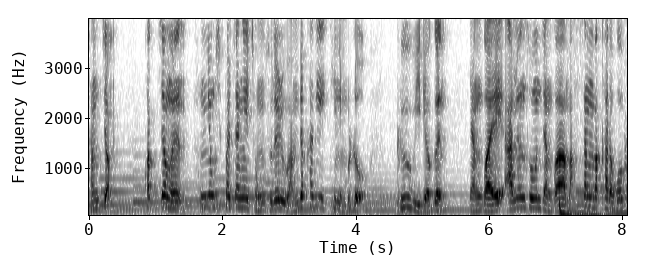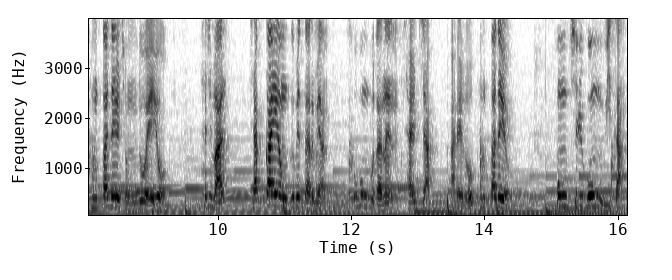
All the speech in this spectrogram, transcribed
강점 곽정은 항룡 18장의 정수를 완벽하게 익힌 인물로 그 위력은 양과의 아면소원장과 막상막하라고 평가될 정도예요. 하지만 작가의 언급에 따르면 소봉보다는 살짝 아래로 평가돼요. 홍칠공 위상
